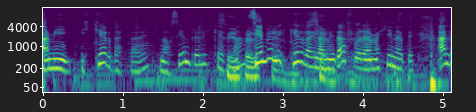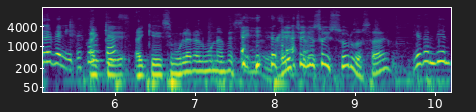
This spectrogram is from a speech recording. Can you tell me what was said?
a mi izquierda esta vez. No, siempre a la izquierda. Siempre a la, izquierda, es la metáfora, imagínate. Andrés Benítez, ¿cómo hay estás? Que, hay que disimular algunas veces. De hecho, yo soy zurdo, ¿sabes? Yo también.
